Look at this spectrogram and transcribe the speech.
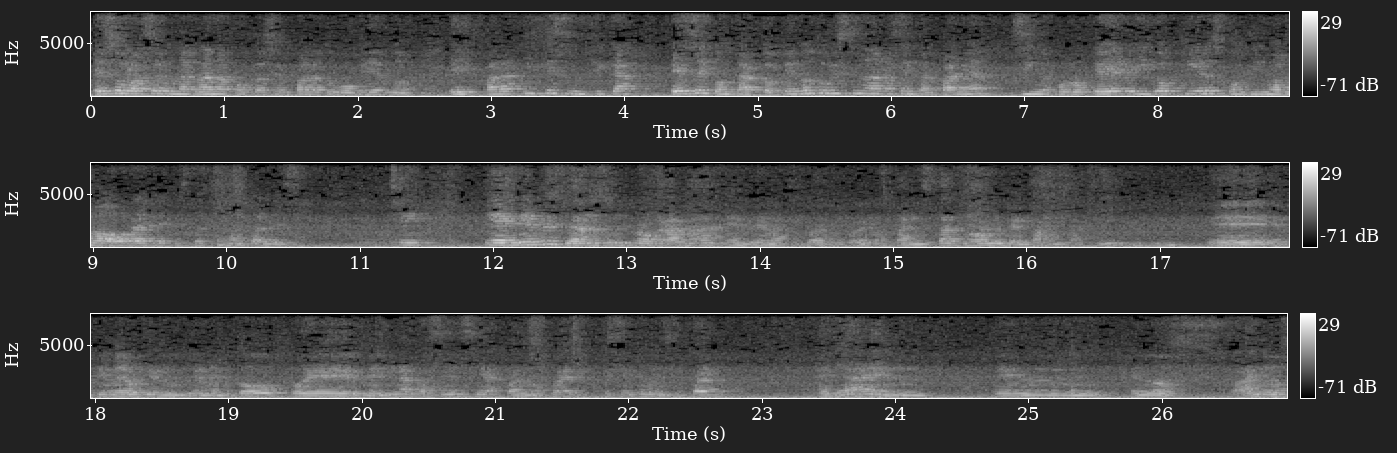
eso va a ser una gran aportación para tu gobierno. Eh, para ti, ¿qué significa ese contacto? Que no tuviste nada más en campaña, sino por lo que he leído, quieres continuarlo ahora ya que estás como alcaldesa. Sí, el Viernes Ciudadano es un programa emblemático de los gobiernos panistas, no lo inventamos aquí eh, el primero que lo implementó fue Medina Plasencia cuando fue presidente municipal allá en, en, los años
